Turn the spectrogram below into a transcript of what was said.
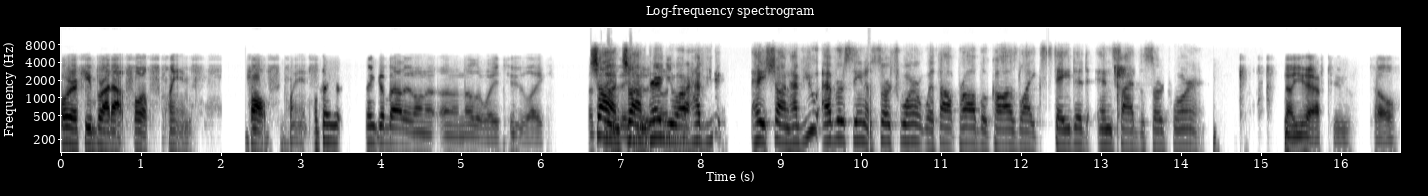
or if you brought out false claims, false claims? Well, think think about it on a, on another way too. Like, Sean, Sean, there you are. Have you? Hey, Sean, have you ever seen a search warrant without probable cause, like stated inside the search warrant? No, you have to tell.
